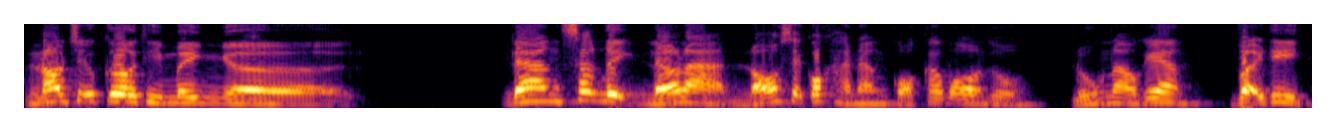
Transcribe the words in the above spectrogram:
nó chữ cơ thì mình uh, đang xác định đó là nó sẽ có khả năng có carbon rồi, đúng không nào các em? Vậy thì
